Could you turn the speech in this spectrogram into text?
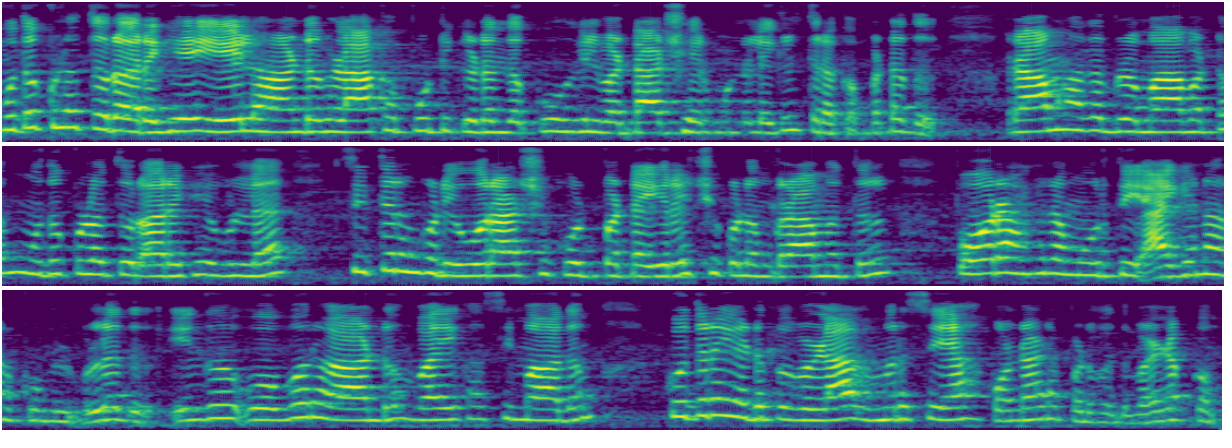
முதுகுளத்தூர் அருகே ஏழு ஆண்டுகளாக பூட்டி கிடந்த கோயில் வட்டாட்சியர் முன்னிலையில் திறக்கப்பட்டது. ராமநாதபுரம் மாவட்டம் முதுகுளத்தூர் அருகே உள்ள சித்திரங்குடி ஊராட்சிக்கு உட்பட்ட இறைச்சிக்குளம் கிராமத்தில் போராகிரமூர்த்தி அய்யனார் கோவில் உள்ளது. இங்கு ஒவ்வொரு ஆண்டும் வைகாசி மாதம் குதிரை எடுப்பு விழா விமரிசையாக கொண்டாடப்படுவது வழக்கம்.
